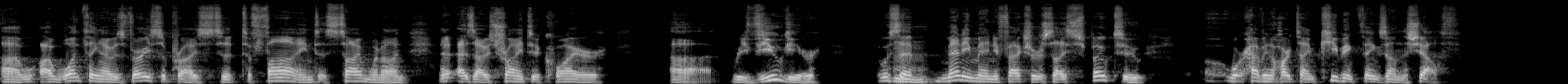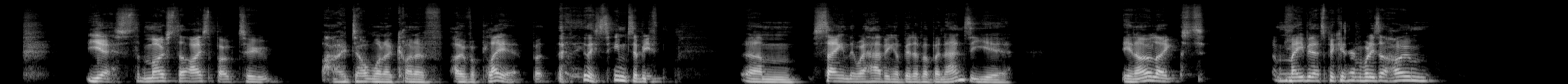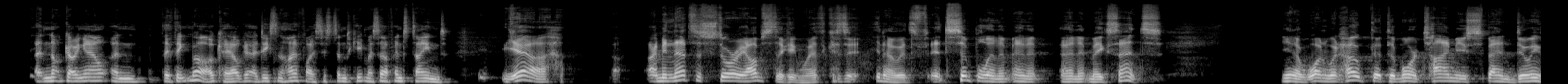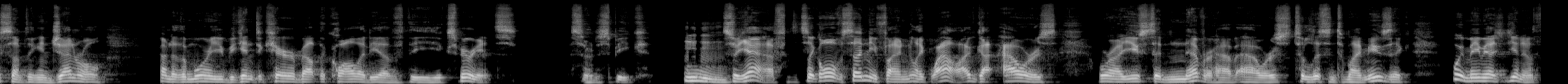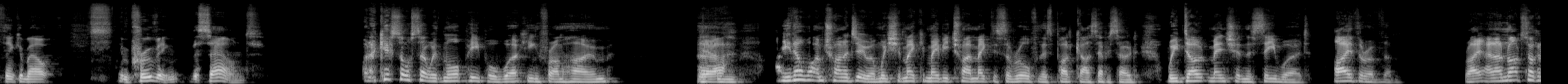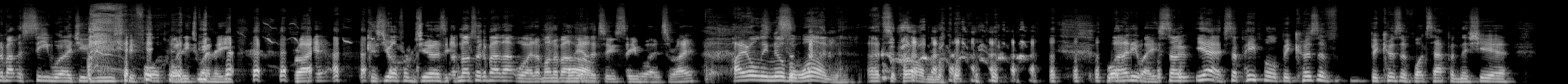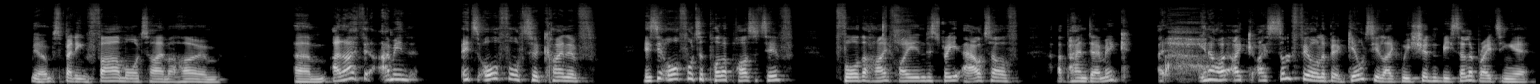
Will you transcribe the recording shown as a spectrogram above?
Uh, uh, one thing I was very surprised to, to find as time went on, as I was trying to acquire uh, review gear, was mm. that many manufacturers I spoke to uh, were having a hard time keeping things on the shelf. Yes, the most that I spoke to I don't want to kind of overplay it, but they seem to be um, saying that we're having a bit of a bonanza year. You know, like maybe that's because everybody's at home and not going out, and they think, well, okay, I'll get a decent hi-fi system to keep myself entertained. Yeah, I mean that's a story I'm sticking with because it, you know, it's it's simple and it, and it and it makes sense. You know, one would hope that the more time you spend doing something in general kind of the more you begin to care about the quality of the experience, so to speak. Mm. So yeah, it's like all of a sudden you find like, wow, I've got hours where I used to never have hours to listen to my music. Boy, maybe I, you know, think about improving the sound. But I guess also with more people working from home, yeah. Um, you know what I'm trying to do, and we should make maybe try and make this a rule for this podcast episode. We don't mention the c word, either of them right? And I'm not talking about the C word you used before 2020, right? Because you're from Jersey. I'm not talking about that word. I'm on about oh. the other two C words, right? I only know so, the one. That's the problem. well, anyway, so yeah, so people because of because of what's happened this year, you know, spending far more time at home. Um, and I think, I mean, it's awful to kind of, is it awful to pull a positive for the hi-fi industry out of a pandemic? I, you know, I, I sort of feel a bit guilty, like we shouldn't be celebrating it.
